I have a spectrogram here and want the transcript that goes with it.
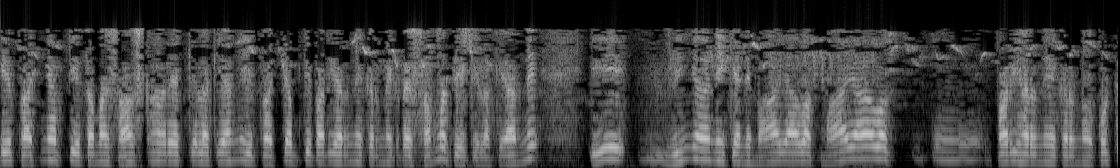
ඒ ප්‍රඥප්තිය තමයි සංස්කාරයක් කියලා කියන්නේ. ඒ ප්‍රඥප්තිය පරිහරණය කරන එකට සම්මතය කියලා කියන්නේ. ඒ විඥානය කියන්නේ මායාවක්. මායාවක් පරිහරණය කරනකොට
